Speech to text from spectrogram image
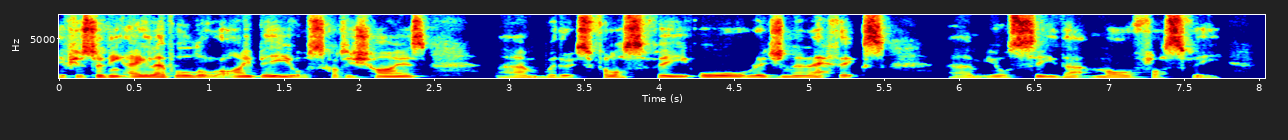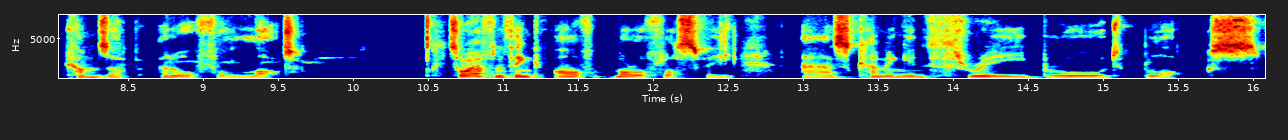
if you're studying A level or IB or Scottish Highers, um, whether it's philosophy or religion and ethics, um, you'll see that moral philosophy comes up an awful lot. So I often think of moral philosophy as coming in three broad blocks.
